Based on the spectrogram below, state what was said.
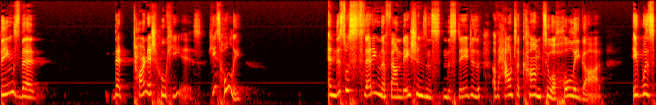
things that that tarnish who he is. He's holy. And this was setting the foundations and the stages of how to come to a holy God. It was,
